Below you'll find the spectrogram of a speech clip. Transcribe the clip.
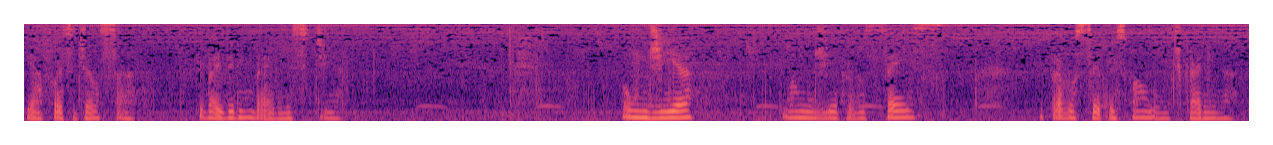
E a força de Ansar, que vai vir em breve nesse dia. Bom dia, bom dia para vocês e para você principalmente, Karina.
